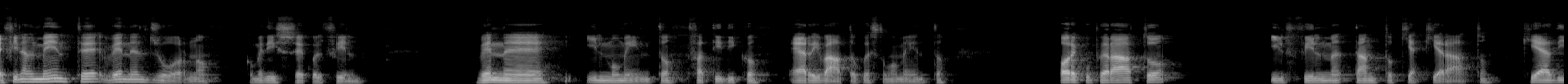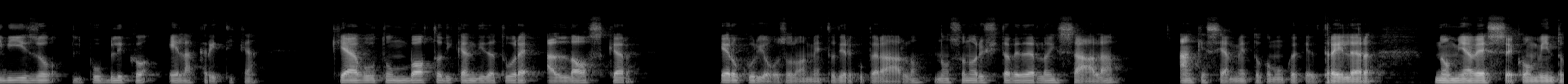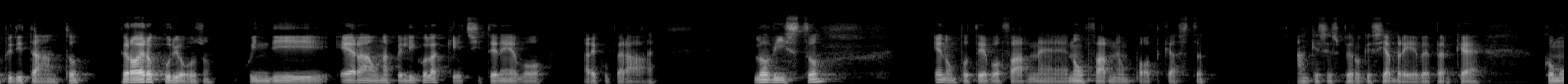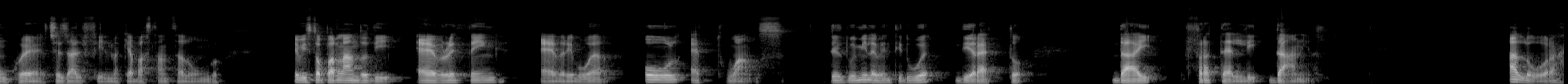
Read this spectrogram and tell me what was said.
E finalmente venne il giorno, come disse quel film. Venne il momento fatidico, è arrivato questo momento. Ho recuperato il film tanto chiacchierato, che ha diviso il pubblico e la critica, che ha avuto un botto di candidature all'Oscar. Ero curioso, lo ammetto, di recuperarlo. Non sono riuscito a vederlo in sala, anche se ammetto comunque che il trailer non mi avesse convinto più di tanto, però ero curioso, quindi era una pellicola che ci tenevo a recuperare. L'ho visto e non potevo farne, non farne un podcast, anche se spero che sia breve perché comunque c'è già il film che è abbastanza lungo. E vi sto parlando di Everything, Everywhere, All at Once del 2022 diretto dai fratelli Daniel. Allora,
